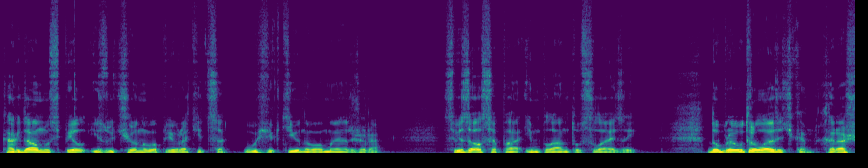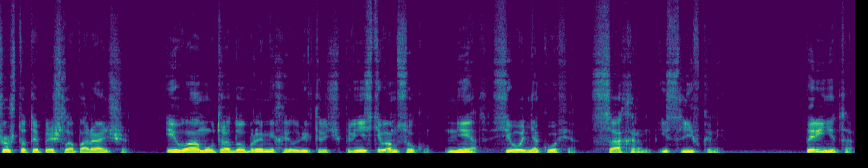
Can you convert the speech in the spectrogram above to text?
Когда он успел из ученого превратиться в эффективного менеджера – Связался по импланту с Лайзой. «Доброе утро, Лазочка. Хорошо, что ты пришла пораньше. И вам утро доброе, Михаил Викторович. Принести вам соку? Нет, сегодня кофе с сахаром и сливками». «Принято».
